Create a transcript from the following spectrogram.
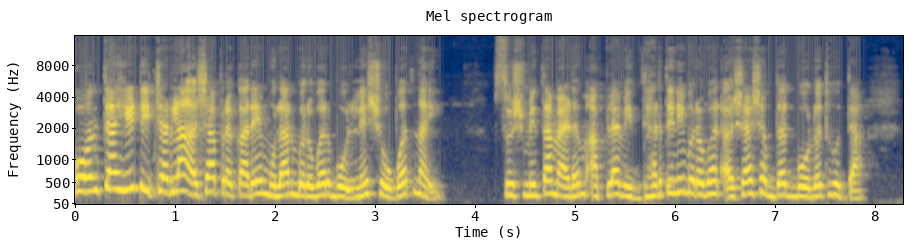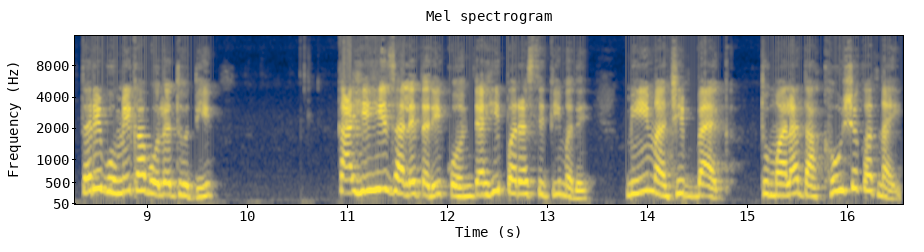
कोणत्याही टीचरला अशा प्रकारे मुलांबरोबर बोलणे शोभत नाही. सुष्मिता मॅडम आपल्या विद्यार्थिनीबरोबर अशा शब्दात बोलत होत्या. तरी भूमिका बोलत होती काहीही झाले तरी कोणत्याही परिस्थितीमध्ये मी माझी बॅग तुम्हाला दाखवू शकत नाही.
